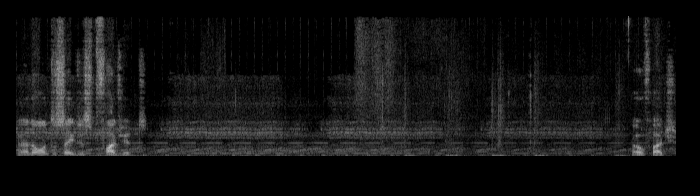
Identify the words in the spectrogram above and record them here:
And I don't want to say just fudge it. Oh fudge.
